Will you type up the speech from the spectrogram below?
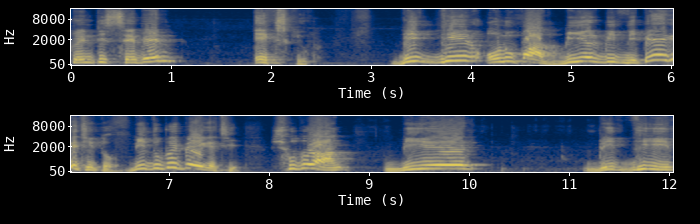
টোয়েন্টি সেভেন এক্স কিউব বৃদ্ধির অনুপাত বি এর বৃদ্ধি পেয়ে গেছি তো। বি দুটোই পেয়ে গেছি। সুতরাং বি এর বৃদ্ধির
